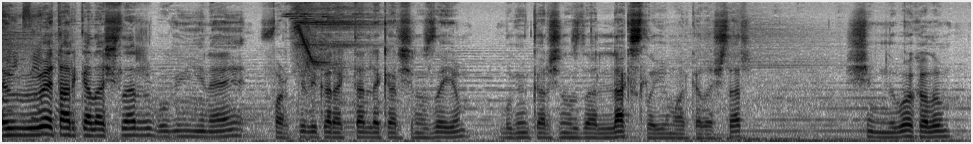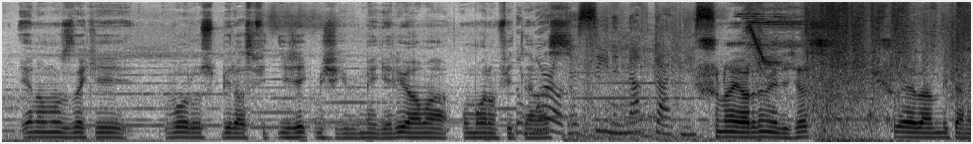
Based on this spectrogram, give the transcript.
Evet arkadaşlar bugün yine farklı bir karakterle karşınızdayım. Bugün karşınızda Lux'layım arkadaşlar. Şimdi bakalım yanımızdaki Varus biraz fitleyecekmiş gibime geliyor ama umarım fitlemez. Şuna yardım edeceğiz. Şuraya ben bir tane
